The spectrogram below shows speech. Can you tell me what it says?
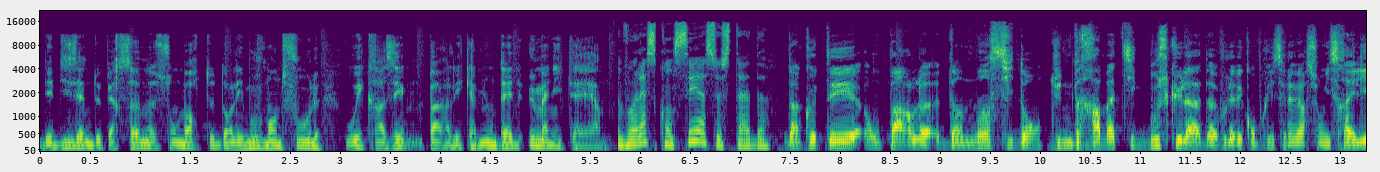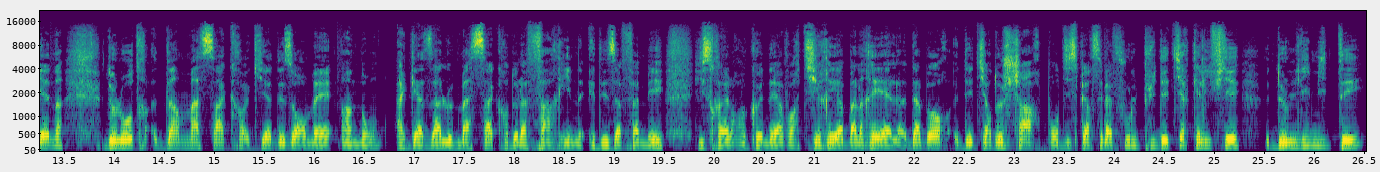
des dizaines de personnes sont mortes dans les mouvements de foule ou écrasées par les camions d'aide humanitaire. Voilà ce qu'on sait à ce stade. D'un côté, on parle d'un incident, d'une dramatique bousculade. Vous l'avez compris, c'est la version israélienne. De l'autre, d'un massacre qui a désormais un nom. À Gaza, le massacre de la farine et des affamés. Israël reconnaît avoir tiré à balles réelles. D'abord des tirs de chars pour disperser la foule, puis des tirs qualifiés de limités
